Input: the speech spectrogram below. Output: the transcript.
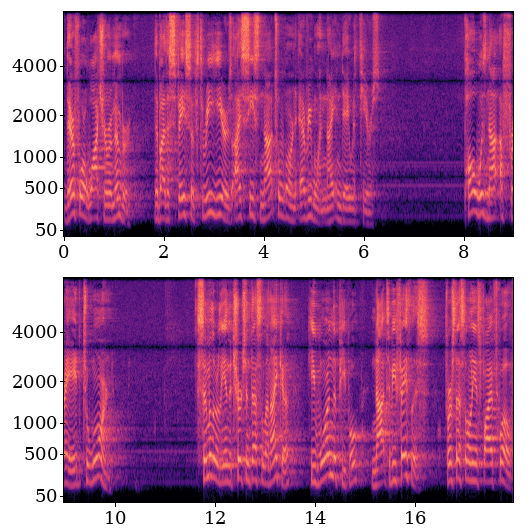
Therefore, watch and remember that by the space of three years I ceased not to warn everyone night and day with tears. Paul was not afraid to warn. Similarly, in the church in Thessalonica, he warned the people not to be faithless. 1 Thessalonians 5:12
